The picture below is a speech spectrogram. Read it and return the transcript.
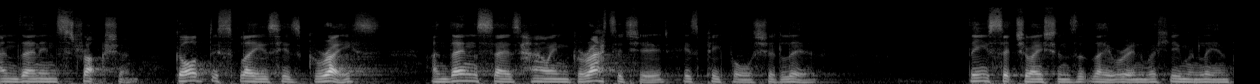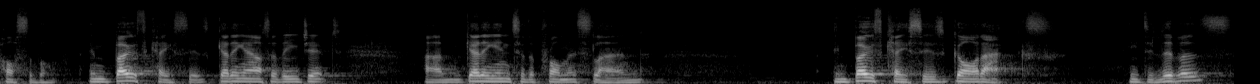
and then instruction. God displays his grace and then says how in gratitude his people should live. These situations that they were in were humanly impossible. In both cases, getting out of Egypt, um, getting into the promised land, in both cases, God acts. He delivers,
